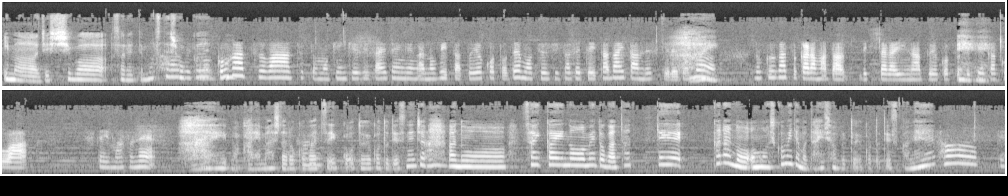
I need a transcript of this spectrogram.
今実施はされてますでしょうか？う、ね、5月はちょっともう緊急事態宣言が伸びたということでも中止させていただいたんですけれども、はい、6月からまたできたらいいなということで計画はしていますね。はい、わかりました。6月以降ということですね。じゃあ、あのー、再開のめどが立ってからのお申し込みでも大丈夫ということですかね。そうで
